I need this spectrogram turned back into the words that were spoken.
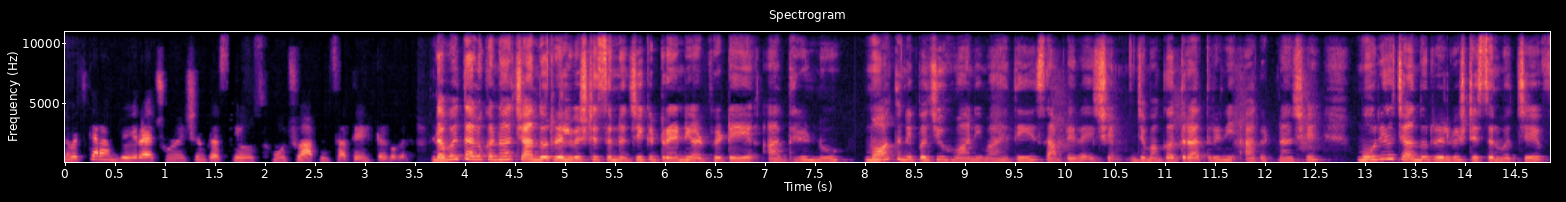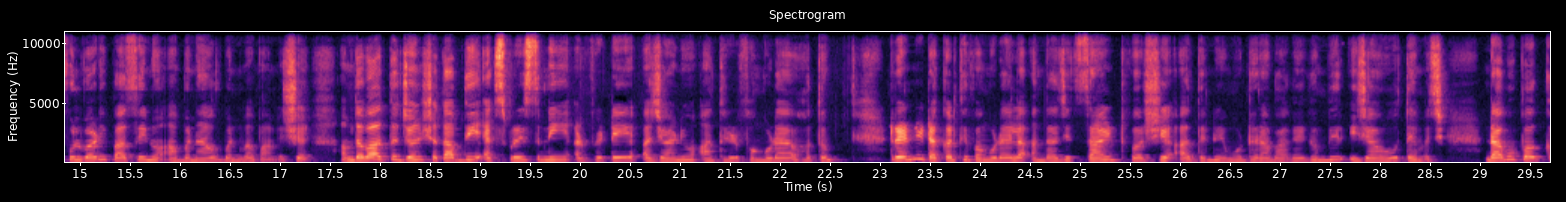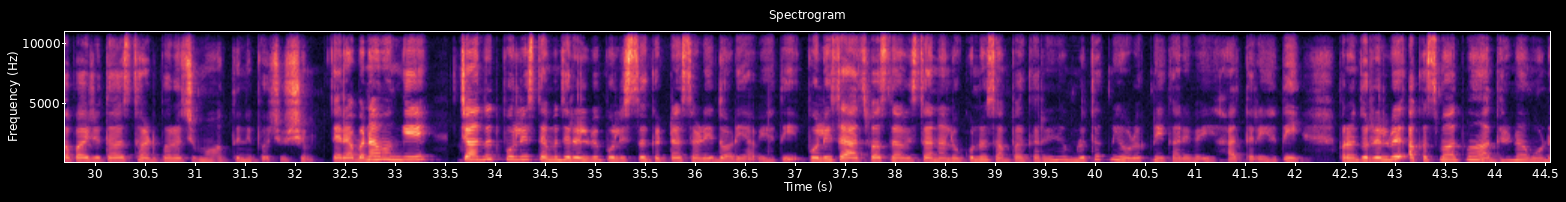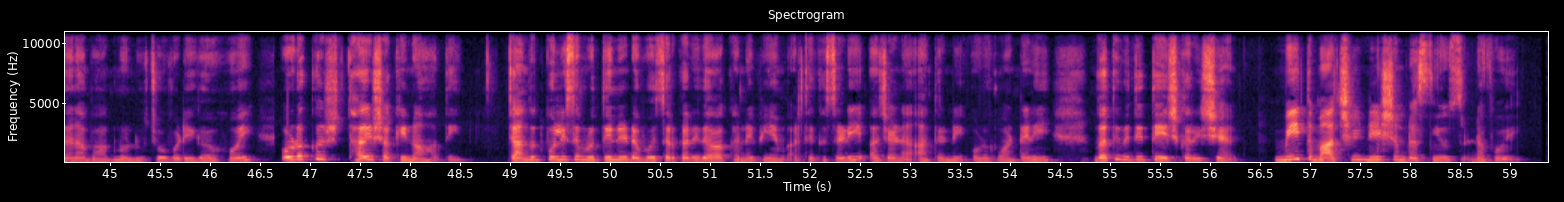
નમસ્કાર, આમ જોઈ રહ્યા છો નેશન પ્લસ ન્યૂઝ. હું છું આપની સાથે હેતલ ભગત ડભોઈ તાલુકાના ચાંદોર રેલવે સ્ટેશન નજીક ટ્રેનની અડફેટે આધેડનું મોત નીપજ્યું હોવાની માહિતી સાંપડી રહી છે, જેમાં ગત રાત્રિની આ ઘટના છે. મોરિયા ચાંદોર રેલવે સ્ટેશન વચ્ચે ફૂલવાડી પાસેનો આ બનાવ બનવા પામે છે. અમદાવાદ જનશતાબ્દી એક્સપ્રેસની અડફેટે અજાણ્યો આધેડ ફંગોળાયો હતો. ટ્રેનની ટક્કરથી ફંગોળાયેલા અંદાજિત સાઠ વર્ષીય આધેડને મોઢાના ભાગે ગંભીર ઈજાઓ તેમજ ડાબો પગ કપાઈ જતા સ્થળ પર જ મોત નીપજ્યું છે. ત્યારે આ બનાવ અંગે ચાંદોદ પોલીસ તેમજ રેલવે પોલીસ ઘટના સ્થળે દોડી આવી હતી. પોલીસે આસપાસના વિસ્તારના લોકોનો સંપર્ક કરીને મૃતકની ઓળખની કાર્યવાહી હાથ ધરી હતી. પરંતુ રેલવે અકસ્માતમાં આધેડના મોઢાના ભાગનો લૂચો વળી ગયો હોય, ઓળખ થઈ શકી ન હતી. ચાંદોદ પોલીસે મૃતદેહને ડભોઈ સરકારી દવાખાને પીએમ અર્થે ખસેડી અજયના આધેડની ઓળખ માટેની ગતિવિધિ તેજ કરી છે. મીત માછી નેશમ ડસ ન્યૂઝ ડભોઈ.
